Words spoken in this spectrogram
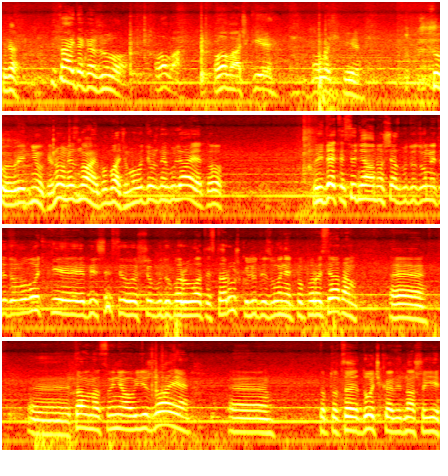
тікай. Тікайте, кажу. Оба. Овачки. Овачки. Що ви, вреднюки? Ну не знаю, побачу. Молодіж не гуляє, то прийдеться. Сьогодні воно зараз буду дзвонити до Володьки. Більше всього, що буду парувати старушку. Люди дзвонять по поросятам. Е, е, та у нас свиня уїжджає. Е, тобто це дочка від нашої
